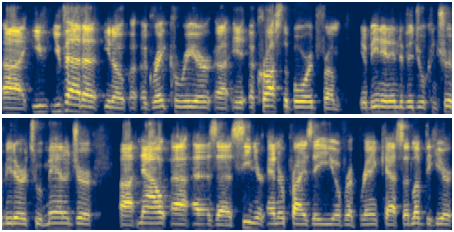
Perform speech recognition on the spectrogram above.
uh, you you've had a you know a, a great career uh, across the board from you know being an individual contributor to a manager. Uh, now uh, as a senior enterprise AE over at Brandcast, I'd love to hear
